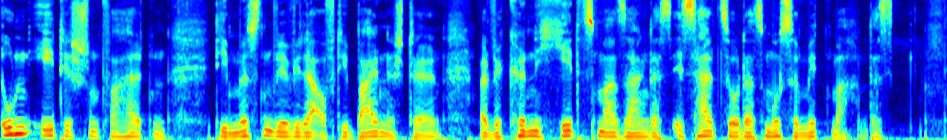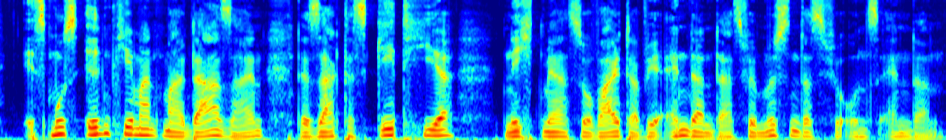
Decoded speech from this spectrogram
unethischem Verhalten, die müssen wir wieder auf die Beine stellen, weil wir können nicht jedes Mal sagen, das ist halt so, das muss er mitmachen. Das, es muss irgendjemand mal da sein, der sagt, das geht hier nicht mehr so weiter. Wir ändern das, wir müssen das für uns ändern.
